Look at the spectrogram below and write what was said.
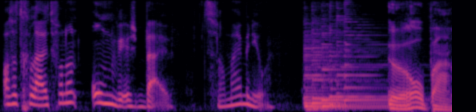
als het geluid van een onweersbui. Het zal mij benieuwen. Europa.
